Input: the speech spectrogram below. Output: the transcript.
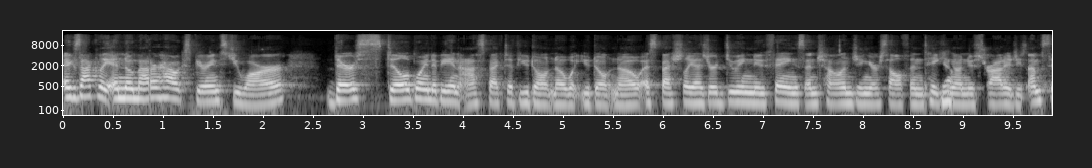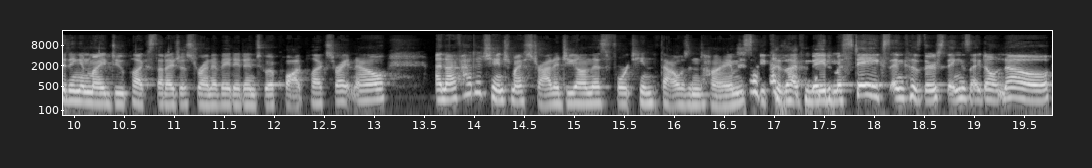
Exactly. And no matter how experienced you are, there's still going to be an aspect if you don't know what you don't know, especially as you're doing new things and challenging yourself and taking yep. on new strategies. I'm sitting in my duplex that I just renovated into a quadplex right now. And I've had to change my strategy on this 14,000 times because I've made mistakes and because there's things I don't know.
